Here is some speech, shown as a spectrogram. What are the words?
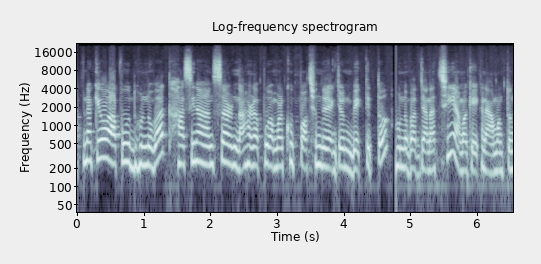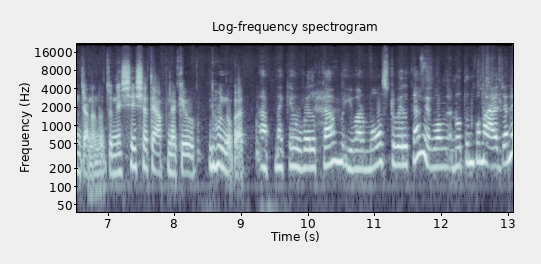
আপনাকেও আপু ধন্যবাদ। হাসিনা আনসার নাহার আপু আমার খুব পছন্দের একজন ব্যক্তিত্ব। ধন্যবাদ জানাচ্ছি আমাকে এখানে আমন্ত্রণ জানানোর জন্য। সে সাথে আপনাকেও ধন্যবাদ। আপনাকে welcome you are most welcome এবং নতুন কোনো আয়োজনে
